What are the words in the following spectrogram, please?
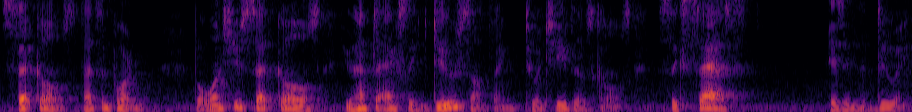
Set goals, that's important. But once you set goals, you have to actually do something to achieve those goals. Success is in the doing.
